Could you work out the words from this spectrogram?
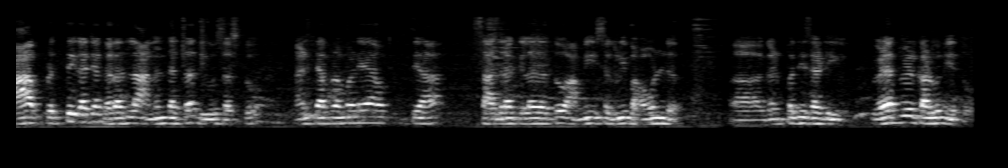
हा प्रत्येकाच्या घरातला आनंदाचा दिवस असतो. आणि त्याप्रमाणे त्या साजरा केला जातो. आम्ही सगळी भावंड गणपतीसाठी वेळात वेळ काढून येतो.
